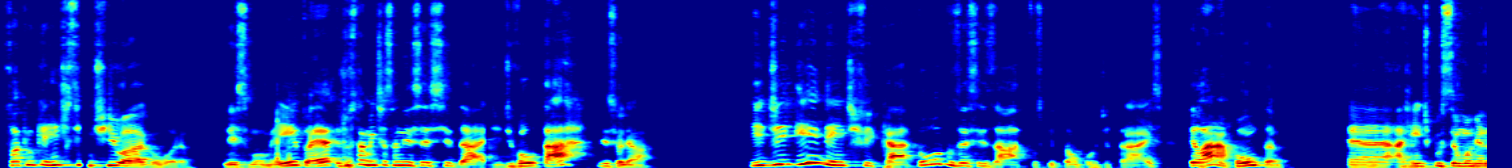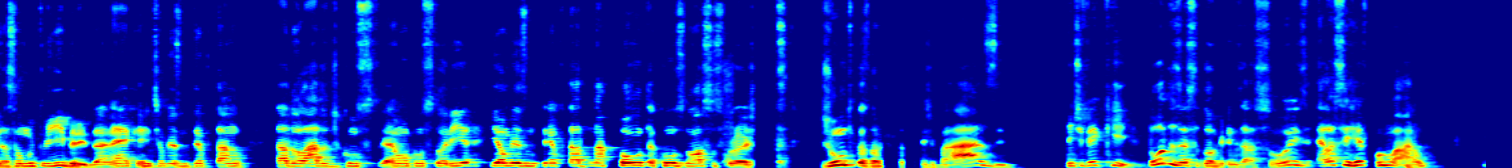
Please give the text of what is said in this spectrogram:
Só que o que a gente sentiu agora, nesse momento, é justamente essa necessidade de voltar nesse olhar e de identificar todos esses atos que estão por detrás, porque lá na ponta, é, a gente, por ser uma organização muito híbrida, né, que a gente ao mesmo tempo está tá do lado de é uma consultoria e ao mesmo tempo está na ponta com os nossos projetos, junto com as organizações de base, a gente vê que todas essas organizações elas se reformularam.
